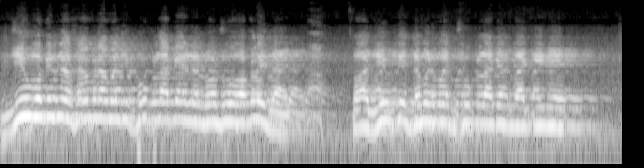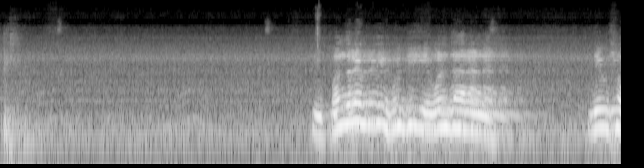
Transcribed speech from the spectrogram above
જીવ વગરના સાંભળામાંથી ફૂંક લાગે અને લોઢવું ઓગળી જાય. તો આ જીવથી જમણમાં જ ફૂંક લાગે બાકી રે ઈ પંદરક દી સુધી વણઝારાને દિવસો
